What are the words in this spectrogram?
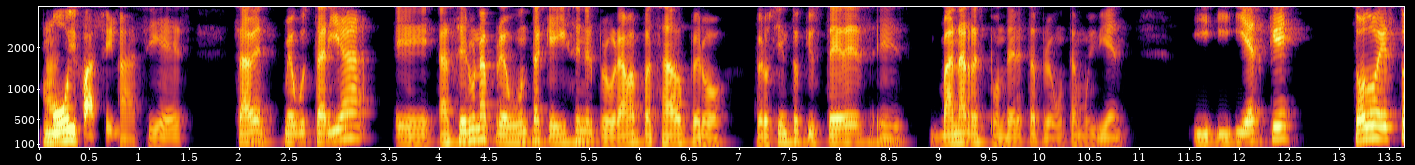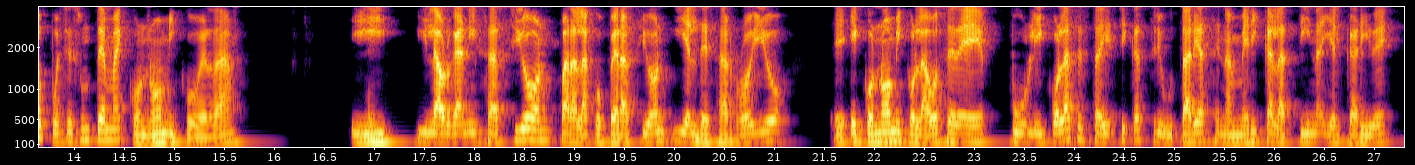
Muy fácil. Así es. Saben, me gustaría eh, hacer una pregunta que hice en el programa pasado, pero, pero siento que ustedes van a responder esta pregunta muy bien. Y, y, y, es que todo esto, pues, es un tema económico, ¿verdad? Y, y la Organización para la Cooperación y el Desarrollo eh, Económico, la OCDE, publicó las estadísticas tributarias en América Latina y el Caribe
